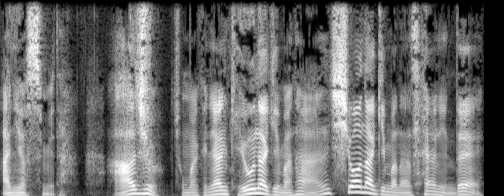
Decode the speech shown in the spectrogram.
아니었습니다. 아주, 정말 그냥 개운하기만 한, 시원하기만 한 사연인데,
